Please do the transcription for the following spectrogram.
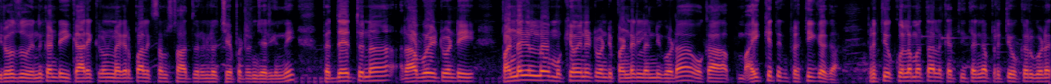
ఈరోజు ఎందుకంటే ఈ కార్యక్రమం నగరపాలక సంస్థ ఆధ్వర్యంలో చేపట్టడం జరిగింది. పెద్ద ఎత్తున రాబోయేటువంటి పండగల్లో ముఖ్యమైనటువంటి పండుగలన్నీ కూడా ఒక ఐక్యతకు ప్రతీకగా ప్రతి ఒక్క కుల మతాలకు అతీతంగా ప్రతి ఒక్కరు కూడా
